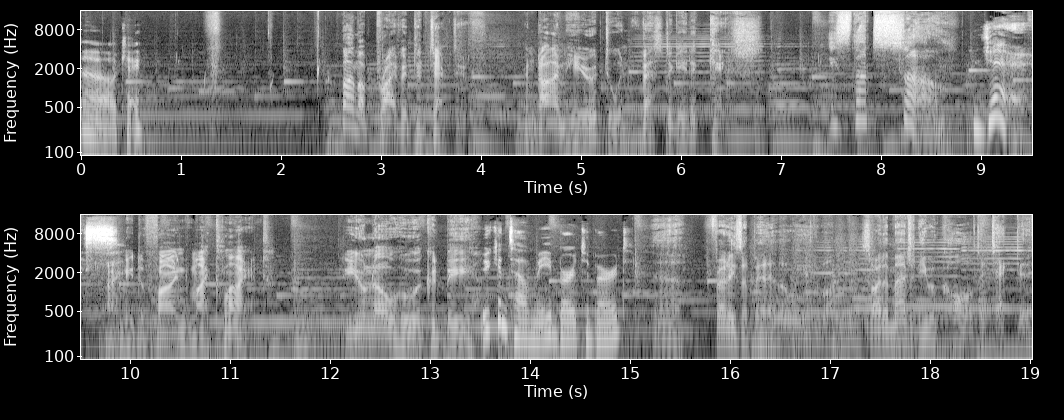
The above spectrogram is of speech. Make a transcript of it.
Oh, okay. I'm a private detective, and I'm here to investigate a case. Is that so? Yes. I need to find my client. Do you know who it could be? You can tell me, bird to bird. Yeah, Freddy's a bit of a weird one, so I'd imagine he would call detective.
